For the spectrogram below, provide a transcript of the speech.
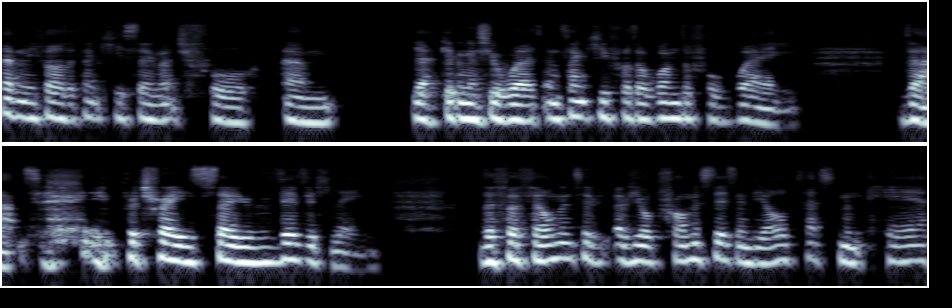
Heavenly Father, thank you so much for um, yeah, giving us your word and thank you for the wonderful way that it portrays so vividly the fulfillment of, of your promises in the Old Testament here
